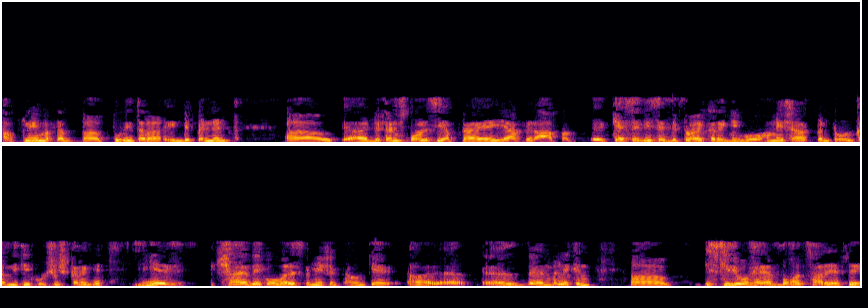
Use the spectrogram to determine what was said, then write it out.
अपने मतलब पूरी तरह इंडिपेंडेंट डिफेंस पॉलिसी अपनाए या फिर आप कैसे भी इसे डिप्लॉय करेंगे। वो हमेशा कंट्रोल करने की कोशिश करेंगे। ये शायद एक ओवर एस्टिमेशन था उनके जहन में, लेकिन इसकी जो है बहुत सारे ऐसे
